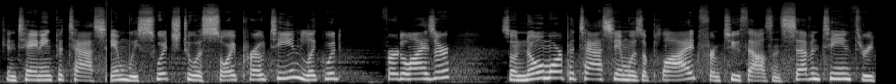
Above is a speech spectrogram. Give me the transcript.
containing potassium. We switched to a soy protein liquid fertilizer. So, no more potassium was applied from 2017 through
